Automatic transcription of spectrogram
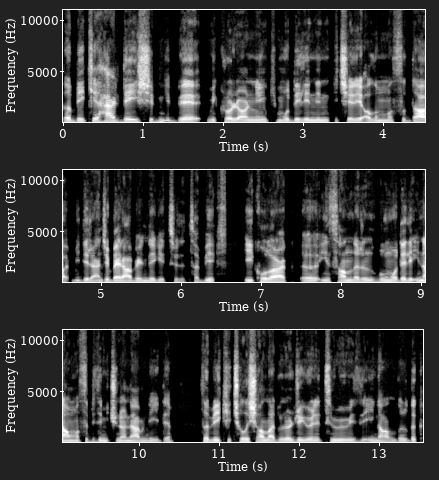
Tabii ki her değişim gibi microlearning modelinin içeriye alınması da bir direnci beraberinde getirdi tabii. İlk olarak e, insanların bu modele inanması bizim için önemliydi. Tabii ki çalışanlardan önce yönetimimizi inandırdık.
